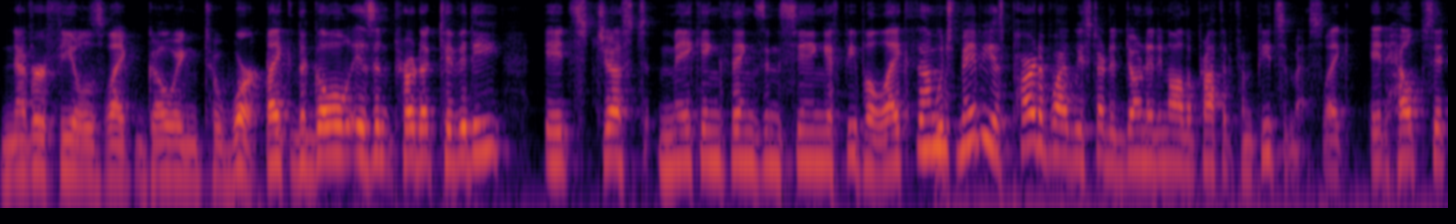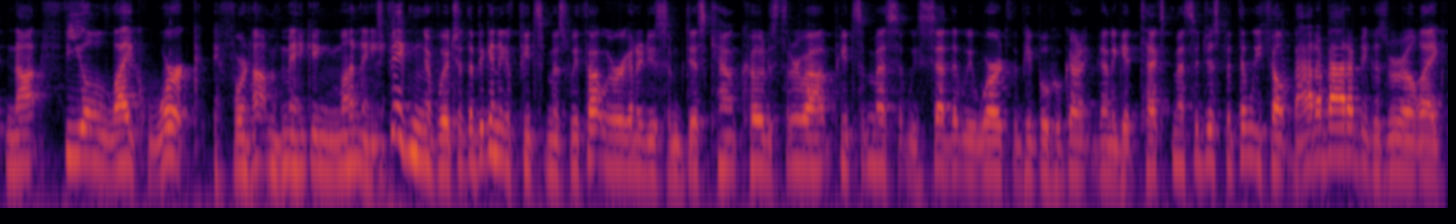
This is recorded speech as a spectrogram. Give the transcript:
never feels like going to work. Like the goal isn't productivity, it's just making things and seeing if people like them, which maybe is part of why we started donating all the profit from Pizza Pizzamas. Like, it helps it not feel like work if we're not making money. Speaking of which, at the beginning of Pizza Pizzamas, we thought we were going to do some discount codes throughout Pizza Pizzamas that we said that we were to the people who are going to get text messages, but then we felt bad about it because we were like,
